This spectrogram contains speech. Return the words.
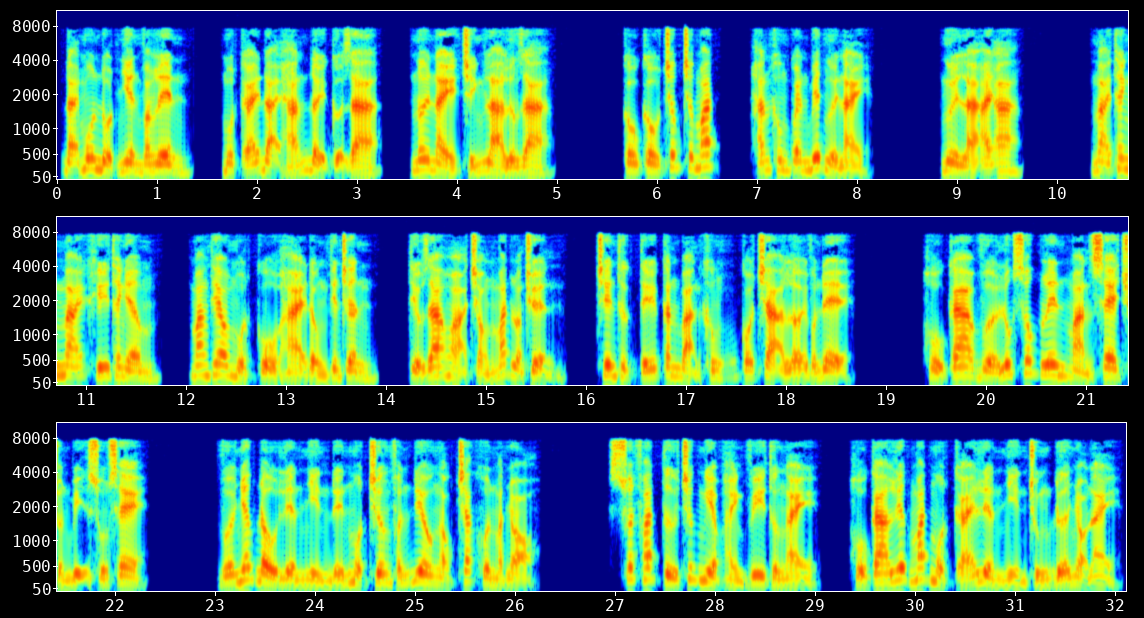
Đại môn đột nhiên vang lên, một cái đại hán đẩy cửa ra, nơi này chính là lương gia. Cầu cầu chớp chớp mắt, hắn không quen biết người này. Người là ai a? Ngại thanh mãi khí thanh âm, mang theo một cổ hài đồng tiên chân, tiểu gia hỏa trong mắt loạn chuyển, trên thực tế căn bản không có trả lời vấn đề. Hổ ca vừa lúc xốc lên màn xe chuẩn bị xuống xe. Vừa nhấc đầu liền nhìn đến một trương phấn điêu ngọc chắc khuôn mặt nhỏ. Xuất phát từ chức nghiệp hành vi thường ngày, hổ ca liếc mắt một cái liền nhìn chúng đứa nhỏ này.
